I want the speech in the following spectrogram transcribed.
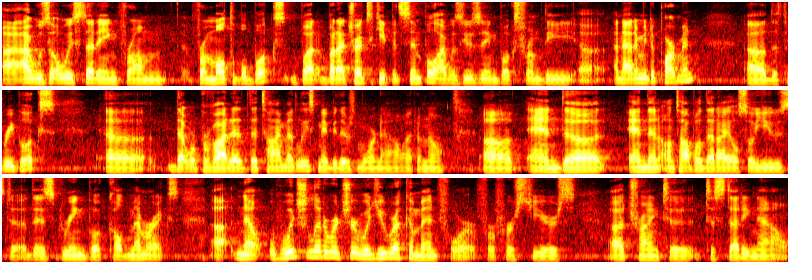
I was always studying from from multiple books, but but I tried to keep it simple. I was using books from the uh, anatomy department, uh, the three books uh, that were provided at the time, at least. Maybe there's more now. I don't know. Uh, and uh, and then on top of that, I also used uh, this green book called Memorix. Uh, now, which literature would you recommend for for first years trying to to study now?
